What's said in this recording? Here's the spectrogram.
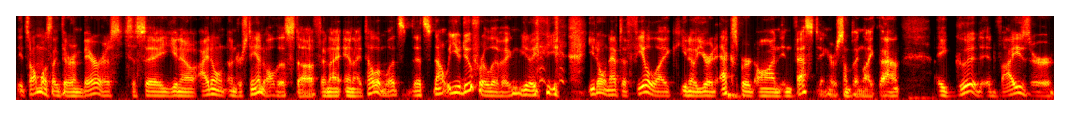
it's almost like they're embarrassed to say, you know, I don't understand all this stuff, and I and I tell them, well, that's that's not what you do for a living. You know, you, you don't have to feel like you know you're an expert on investing or something like that. A good advisor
